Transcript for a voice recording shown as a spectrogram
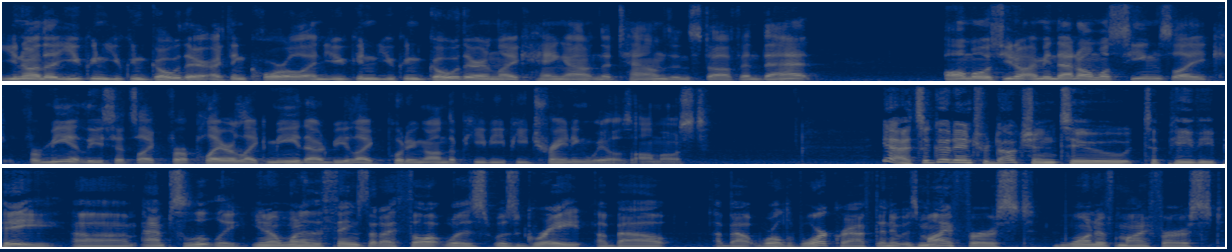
you know that you can you can go there i think Chorrol and you can you can go there and like hang out in the towns and stuff and that almost you know i mean that almost seems like for me at least it's like for a player like me that would be like putting on the pvp training wheels almost Yeah, it's a good introduction to to PvP. Um, absolutely. You know, one of the things that I thought was was great about about World of Warcraft, and it was my first, one of my first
